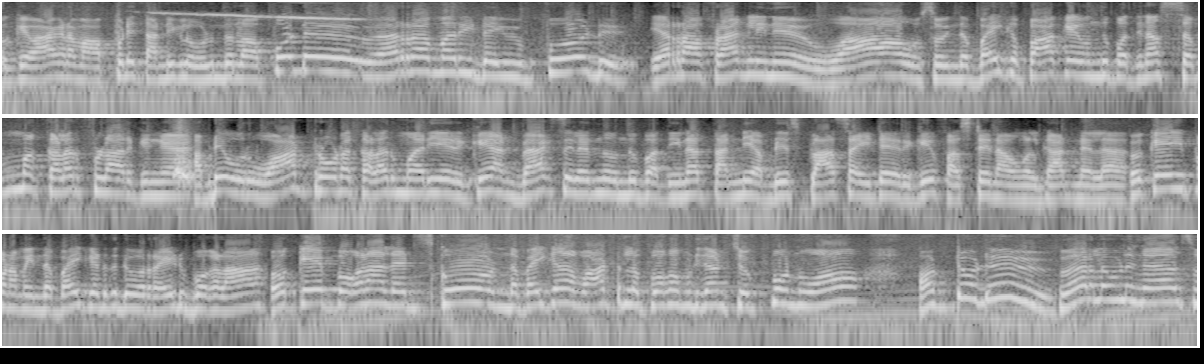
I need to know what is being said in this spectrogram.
ஓகே வாங்க நம்ம அப்படியே தண்ணிக்குள்ள விழுந்துடலாம் போடு வேற மாதிரி டைவ் போடு. ஏறா பிராங்க்லின் வாவ். சோ இந்த பைக்கை பார்க்க வந்து பாத்தீங்கன்னா செம்ம கலர்ஃபுல்லா இருக்குங்க. அப்படியே ஒரு வாட்டரோட கலர் மாதிரியே இருக்கு. அண்ட் பேக் சைடுல இருந்து வந்து பாத்தீங்கன்னா தண்ணி அப்படியே ஸ்பிளாஷ் ஆயிட்டே இருக்கு. ஃபர்ஸ்ட் நான் உங்களுக்கு காட்டினேன்ல. ஓகே இப்போ நம்ம இந்த பைக் எடுத்துட்டு ஒரு ரைடு போகலாம். ஓகே போகலாம். லெட்ஸ் கோ இந்த பைக்கால வாட்டர்ல போக முடியுதான்னு செக் பண்ணுவோம். அட்டோடு வேற லெவலுங்க சோ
